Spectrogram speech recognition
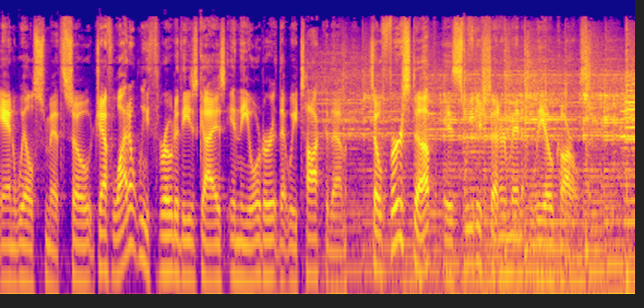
and Will Smith. So, Jeff, why don't we throw to these guys in the order that we talked to them? So, first up is Swedish centerman Leo Carlsson.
